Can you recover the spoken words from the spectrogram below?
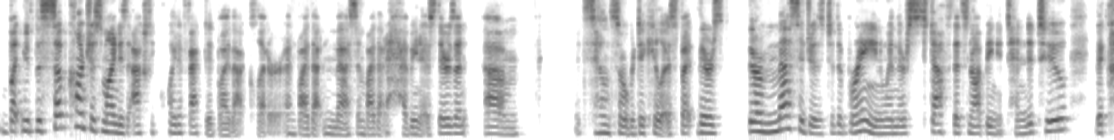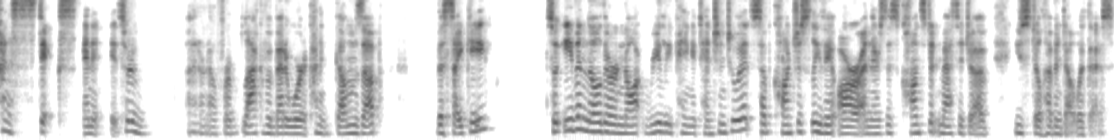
But the subconscious mind is actually quite affected by that clutter and by that mess and by that heaviness. There's an um it sounds so ridiculous but there's there are messages to the brain when there's stuff that's not being attended to that kind of sticks and it, it sort of i don't know for lack of a better word it kind of gums up the psyche. So even though they're not really paying attention to it subconsciously they are and there's this constant message of you still haven't dealt with this.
